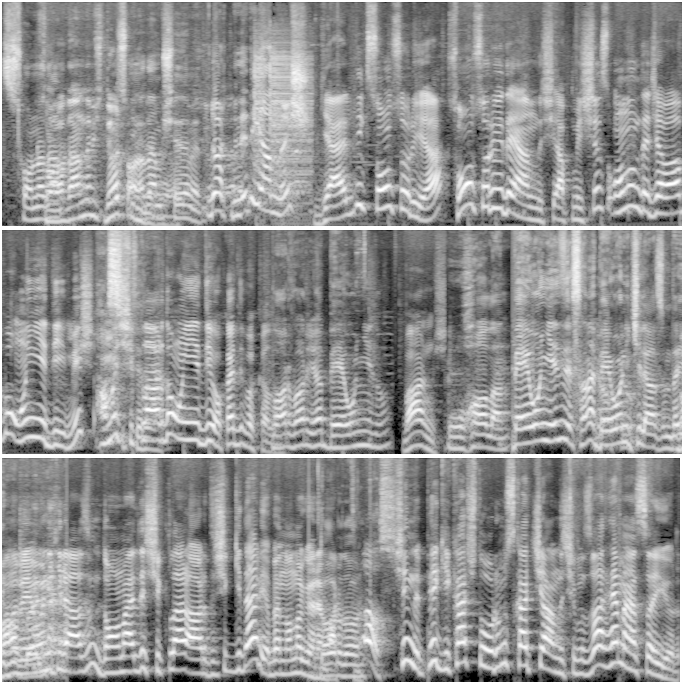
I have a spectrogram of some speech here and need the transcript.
Sonradan, Sonradan da bir 4 sonradan bir şey demedim. 4000 dedi yanlış. Geldik son soruya. Son soruyu da yanlış yapmışız. Onun da cevabı 17'ymiş. Ama siktir şıklarda 17 yok. Hadi bakalım. Var var ya B17 o. Varmış. Oha lan. B17 de sana B12 lazım dayı. Bana bu böyle. B12 lazım. Normalde şıklar ardışık gider ya ben ona göre Doğru baktım. doğru. Olsun. Şimdi peki kaç doğrumuz kaç yanlışımız var? Hemen sayıyorum.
